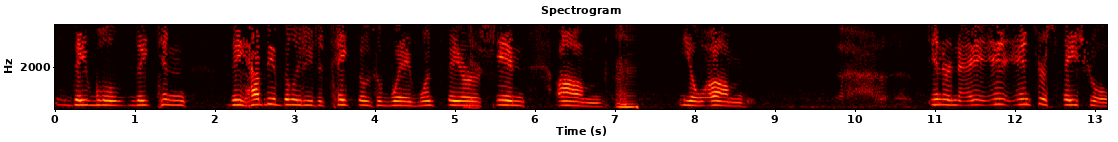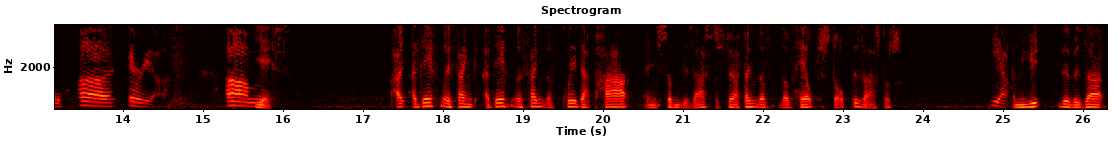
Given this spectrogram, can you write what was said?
they will they can they have the ability to take those away once they are Yes. in um Mhm. you know um internet in, interspatial uh area um Yes. I, I definitely think I definitely think they've played a part in some disasters too. I think they've they've helped stop disasters. yeah I mean, you, there was that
